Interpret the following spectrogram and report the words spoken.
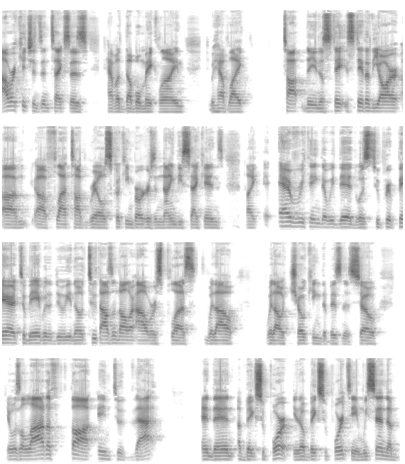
our kitchens in Texas have a double make line. We have like top, you know, state state of the art um, uh, flat top grills, cooking burgers in 90 seconds. Like everything that we did was to prepare to be able to do, you know, two thousand dollar hours plus without without choking the business. So it was a lot of thought into that and then a big support you know big support team. We send a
